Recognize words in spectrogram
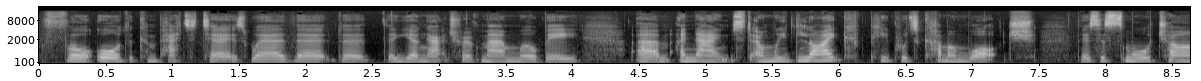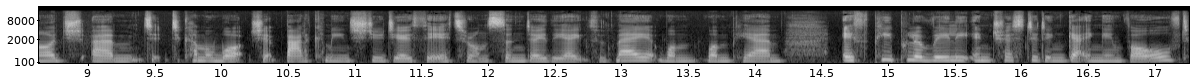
for all the competitors where the, the, the young actor of man will be um, announced. And we'd like people to come and watch. There's a small charge um, to, to come and watch at Ballakermeen Studio Theatre on Sunday the 8th of May at 1, 1pm if people are really interested in getting involved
